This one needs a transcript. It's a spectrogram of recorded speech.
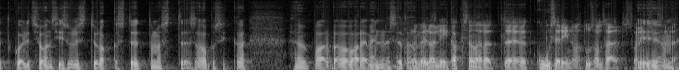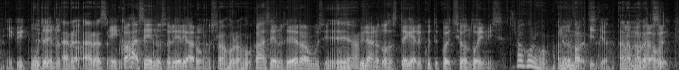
et koalitsioon sisuliselt ju lakkas töötamast, saabus ikka paar päeva varem enne seda. no meil oli kaks nädalat eh, kuus erinevat usaldushääletust valitsusele ja, ja kõik muud eelnõud ära, ka. Ära... ei, kahes eelnõus oli eriarvamusi. kahes eelnõus oli eriarvamusi, ülejäänud osas tegelikult ju koalitsioon toimis. rahu, rahu. Need on faktid ju, ma olen väga rahulik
